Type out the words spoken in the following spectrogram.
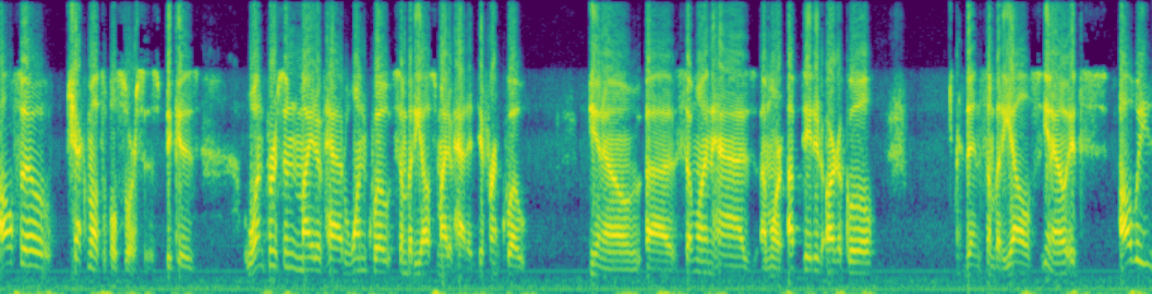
also check multiple sources because one person might have had one quote somebody else might have had a different quote. You know uh, someone has a more updated article than somebody else. You know it's always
